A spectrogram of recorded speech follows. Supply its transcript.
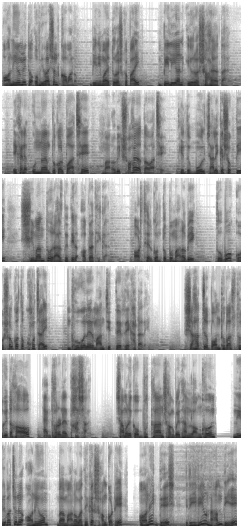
অনিয়মিত অভিবাসন কমানো। বিনিময়ে তুরস্ক পায় বিলিয়ন ইউরো সহায়তা। এখানে উন্নয়ন প্রকল্প আছে, মানবিক সহায়তাও আছে, কিন্তু মূল চালিকা শক্তি সীমান্ত রাজনীতির অগ্রাধিকার। অর্থের গন্তব্য মানবিক, তবুও কৌশলগত খোঁচায় ভূগোলের মানচিত্রের রেখাটারে। সাহায্য বন্ধ বা স্থগিত হওয়াও এক ধরনের ভাষা। সামরিক অভ্যুত্থান, সংবিধান লঙ্ঘন, নির্বাচনে অনিয়ম বা মানবাধিকার সংকটে অনেক দেশ রিভিউ নাম দিয়ে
